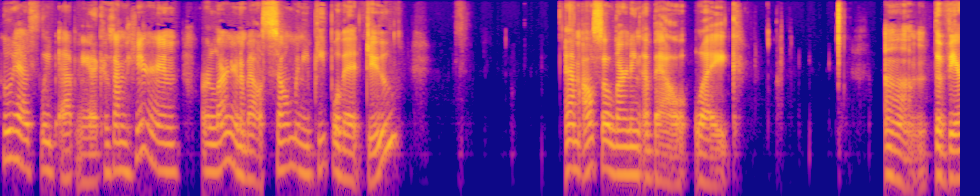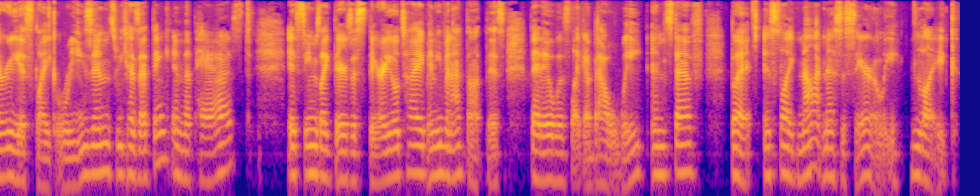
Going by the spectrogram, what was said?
Who has sleep apnea? Because I'm hearing or learning about so many people that do. And I'm also learning about like um the various like reasons because I think in the past it seems like there's a stereotype and even I thought this that it was like about weight and stuff, but it's like not necessarily like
